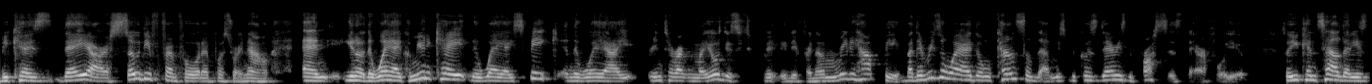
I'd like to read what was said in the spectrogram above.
because they are so different from what I post right now. And you know, the way I communicate, the way I speak, and the way I interact with my audience is completely different. I'm really happy. But the reason why I don't cancel them is because there is the process there for you. So you can tell that is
